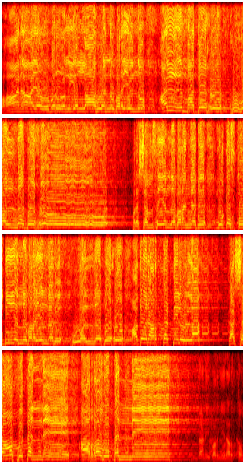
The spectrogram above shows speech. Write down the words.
മഹാനായ ഉമർ റളിയല്ലാഹു അൻഹു പറയുന്നു അൽ മദ്ഹു ഹുവൽ നബ്ഹു പ്രശംസ എന്ന് പറഞ്ഞത് മുഖസ്തുതി എന്ന് പറയുന്നത് ഹുവൽ നബ്ഹു അതൊരർത്ഥത്തിലുള്ള കശാപ്പ് തന്നെ അറവ് തന്നെ. എന്താണ് ഈ പറഞ്ഞതിനർത്ഥം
